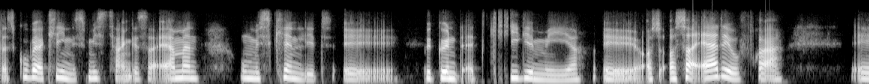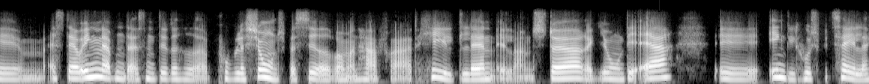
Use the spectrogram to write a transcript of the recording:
der skulle være klinisk mistanke, så er man umiskendeligt øh, begyndt at kigge mere. Øh, og, og så er det jo fra, øh, altså der er jo ingen af dem, der er sådan det, der hedder populationsbaseret, hvor man har fra et helt land eller en større region. Det er øh, enkelt hospitaler,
